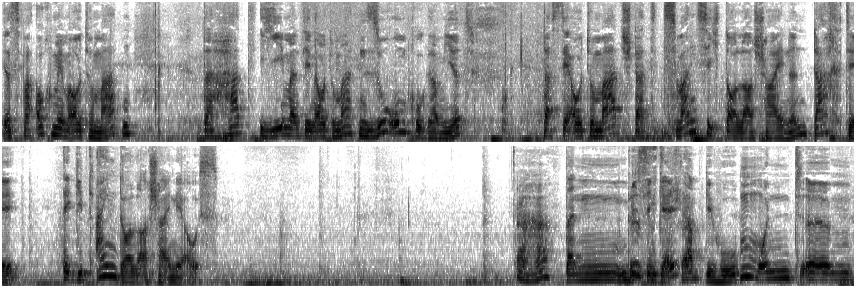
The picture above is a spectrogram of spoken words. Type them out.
das war auch mit dem Automaten, da hat jemand den Automaten so umprogrammiert, dass der Automat statt 20 Dollar Scheinen dachte, er gibt 1 Dollar Scheine aus. Aha. Dann ein bisschen Geld schön. abgehoben und ähm,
